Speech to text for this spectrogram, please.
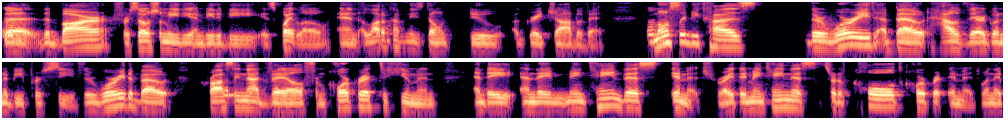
The the bar for social media and B2B is quite low, and a lot of companies don't do a great job of it. Mhm. Mostly because they're worried about how they're going to be perceived. They're worried about crossing that veil from corporate to human and they and they maintain this image right they maintain this sort of cold corporate image when they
